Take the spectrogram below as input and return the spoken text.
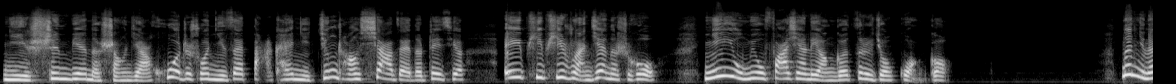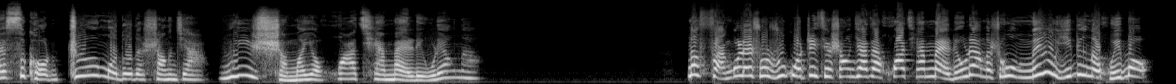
你身边的商家，或者说你在打开你经常下载的这些 APP 软件的时候，你有没有发现两个字叫广告？那你来思考，这么多的商家为什么要花钱买流量呢？那反过来说，如果这些商家在花钱买流量的时候没有一定的回报？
